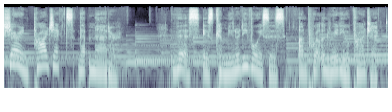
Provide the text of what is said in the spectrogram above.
sharing projects that matter. This is Community Voices on Portland Radio Project.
